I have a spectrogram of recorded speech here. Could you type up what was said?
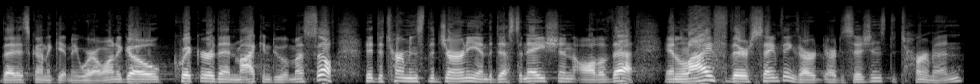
that it's going to get me where I want to go quicker than I can do it myself. It determines the journey and the destination, all of that. In life, there's same things. Our, our decisions determine,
